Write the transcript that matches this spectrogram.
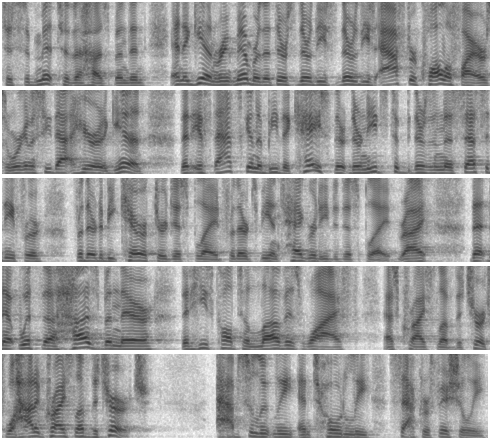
to submit to the husband. And, and again, remember that there's, there, are these, there are these after qualifiers, and we're going to see that here again, that if that's going to be the case, there, there needs to there's a necessity for, for there to be character displayed, for there to be integrity to displayed, right? That, that with the husband there, that he's called to love his wife as Christ loved the church. Well, how did Christ love the church? Absolutely and totally sacrificially,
